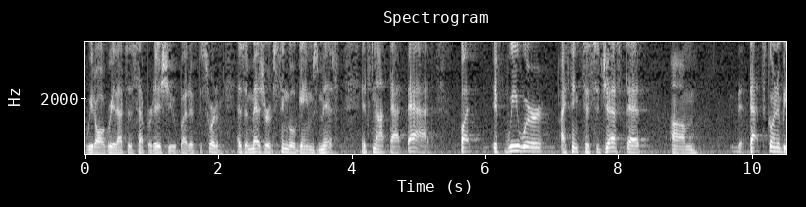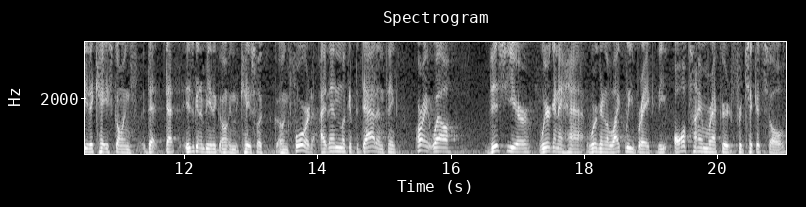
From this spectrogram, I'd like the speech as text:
we'd all agree that's a separate issue. But if sort of as a measure of single games missed, it's not that bad. But if we were, I think, to suggest that um, that's going to be the case going that that is going to be the going the case look, going forward, I then look at the data and think, all right, well, this year we're going to have we're going to likely break the all-time record for tickets sold.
